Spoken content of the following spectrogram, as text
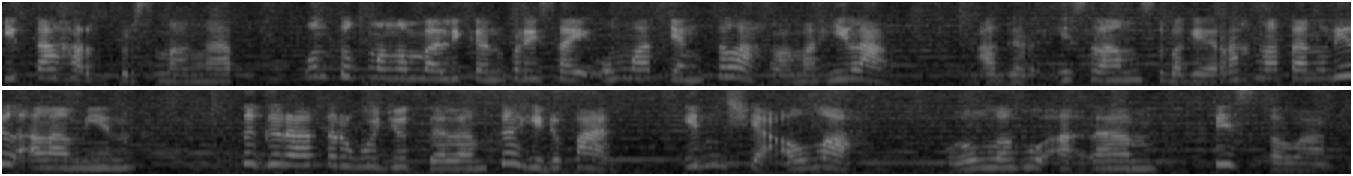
kita harus bersemangat untuk mengembalikan perisai umat yang telah lama hilang, agar Islam sebagai rahmatan lil alamin segera terwujud dalam kehidupan. Insya Allah. Wallahu a'lam bishawab.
